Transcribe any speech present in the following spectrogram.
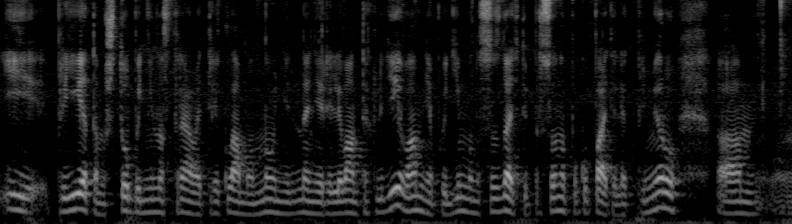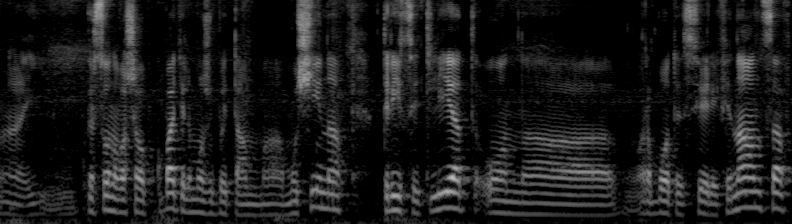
И при этом, чтобы не настраивать рекламу но не, на нерелевантных людей, вам необходимо создать эту персону покупателя. К примеру, персона вашего покупателя может быть там а, мужчина, 30 лет, он а, работает в сфере финансов,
